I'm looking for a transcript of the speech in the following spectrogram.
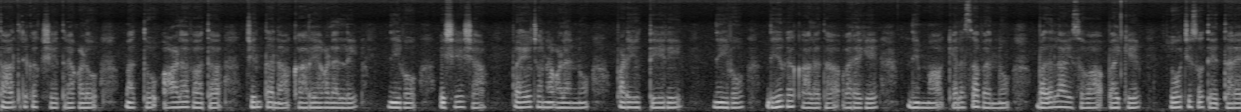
ತಾಂತ್ರಿಕ ಕ್ಷೇತ್ರಗಳು ಮತ್ತು ಆಳವಾದ ಚಿಂತನಾ ಕಾರ್ಯಗಳಲ್ಲಿ ನೀವು ವಿಶೇಷ ಪ್ರಯೋಜನಗಳನ್ನು ಪಡೆಯುತ್ತೀರಿ. ನೀವು ದೀರ್ಘಕಾಲದವರೆಗೆ ನಿಮ್ಮ ಕೆಲಸವನ್ನು ಬದಲಾಯಿಸುವ ಬಗ್ಗೆ ಯೋಚಿಸುತ್ತಿದ್ದರೆ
